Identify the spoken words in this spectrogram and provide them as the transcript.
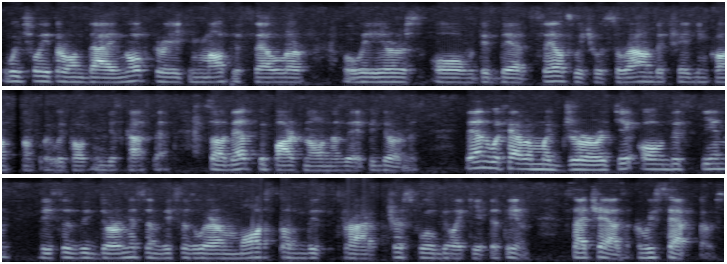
which later on dying off, creating multicellular layers of the dead cells, which will surround the shading constantly. We talked and discussed that. So that's the part known as the epidermis. Then we have a majority of the skin. This is the dermis, and this is where most of the structures will be located in, such as receptors.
